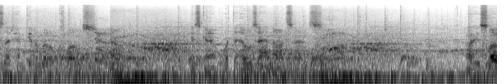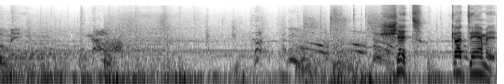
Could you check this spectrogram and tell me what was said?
Let's let him get a little close. No. He's gonna... What the hell is that nonsense? Oh, he slowed me. Shit! God damn it!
